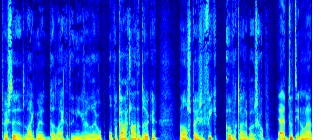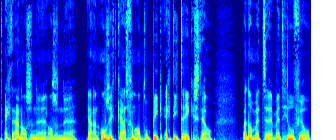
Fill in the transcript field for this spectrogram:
Tenminste, dat lijkt, me, dat lijkt het in ieder geval erg op. Op een kaart laten drukken. Maar dan specifiek over kleine boodschap. Ja, het doet inderdaad echt aan als een, eh, als een, eh, ja, een aanzichtkaart van Anton Pieck. Echt die tekenstijl. Maar dan met, eh, met heel veel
